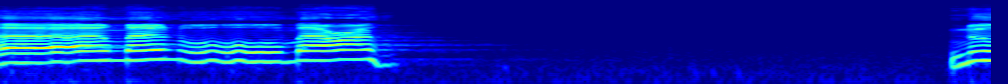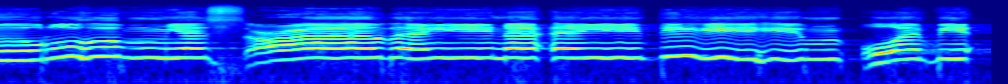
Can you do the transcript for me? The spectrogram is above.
آمنوا معه. نورهم يسعى بين أيديهم وبأيمانهم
